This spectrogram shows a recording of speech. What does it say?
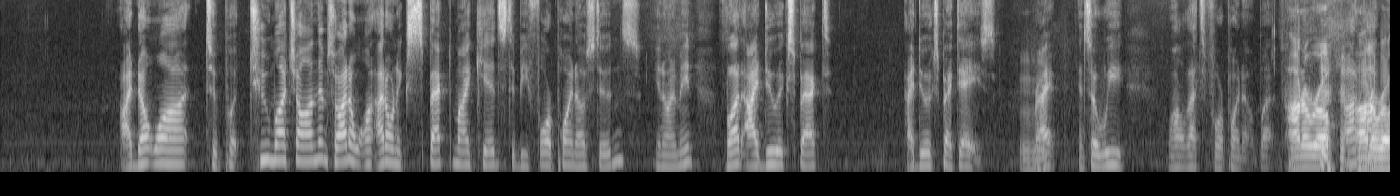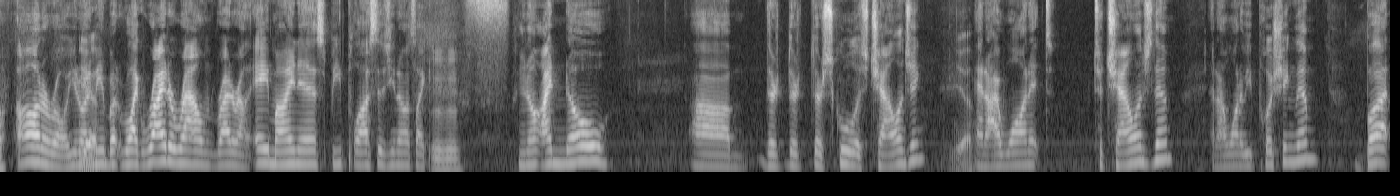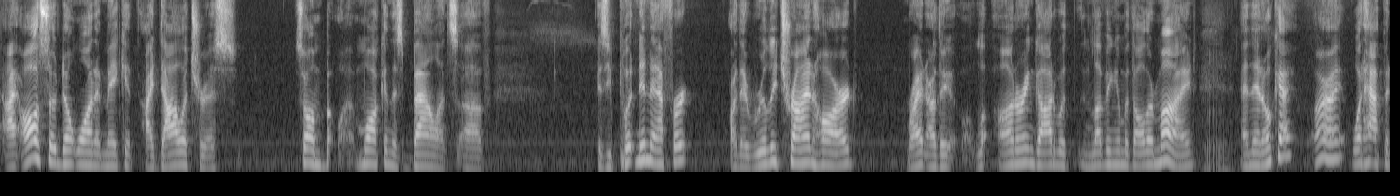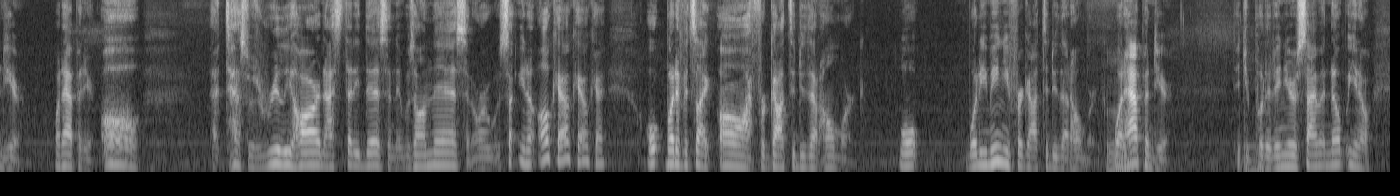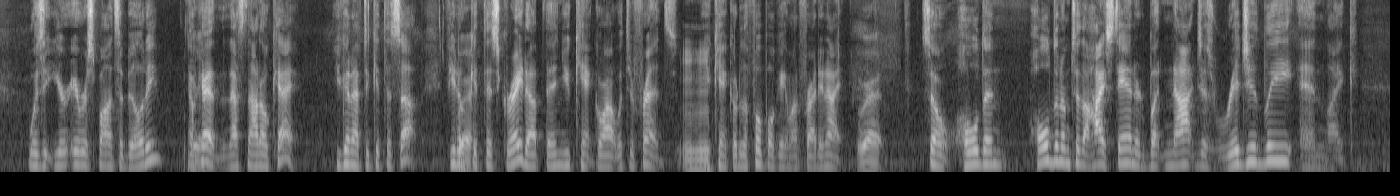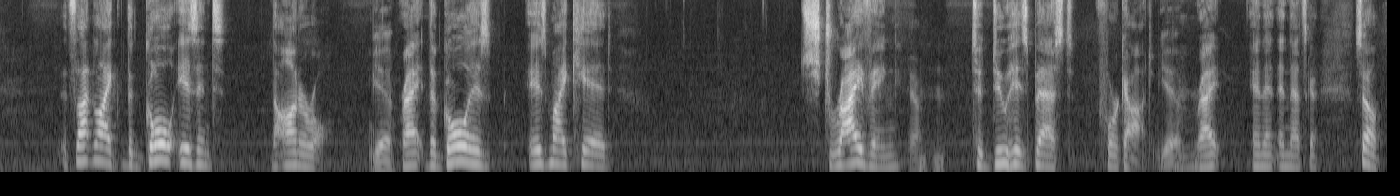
I don't want to put too much on them. So I don't want I don't expect my kids to be 4.0 students. You know what I mean? But I do expect I do expect A's, Mm-hmm. right? And so we. Well, that's 4.0, but Honor roll, on- honor on- roll. honor roll. You know what I Yeah. mean? But like right around, right around A minus, B pluses. You know, it's like, Mm-hmm. you know, I know um, their, their their school is challenging, Yeah. and I want it to challenge them, and I want to be pushing them, but I also don't want to make it idolatrous. So I'm, I'm walking this balance of, is he putting in effort? Are they really trying hard? Right? Are they honoring God with and loving Him with all their mind? And then, okay, all right, what happened here? What happened here? Oh, that test was really hard, and I studied this, and it was on this, and or it was you know, okay, okay, okay. Oh, but if it's like, oh, I forgot to do that homework. Well, what do you mean you forgot to do that homework? What mm-hmm. happened here? Did you put it in your assignment note? You know, was it your irresponsibility? Okay, Yeah. that's not okay. You're gonna have to get this up. If you don't Right. get this grade up, then you can't go out with your friends. Mm-hmm. You can't go to the football game on Friday night. Right. So holding holding them to the high standard, but not just rigidly and like it's not like the goal isn't the honor roll, Yeah. right? The goal is is my kid striving Yeah. Mm-hmm. to do his best for God. Yeah. Right? And that, and that's good. So I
